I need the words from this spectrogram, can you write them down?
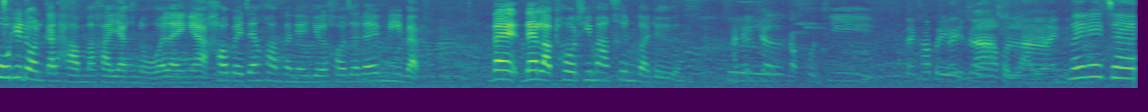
ผู้ที่โดนกระทำอะค่ะอย่างหนูอะไรเงี้ยเข้าไปแจ้งความกันเยอะๆเขาจะได้มีแบบได้ได้รับโทษที่มากขึ้นกว่าเดิม คือได้เจอกับคนที่ได้เข้าไปเห็นหน้าคนร้ายไหมไม่ได้เจอ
